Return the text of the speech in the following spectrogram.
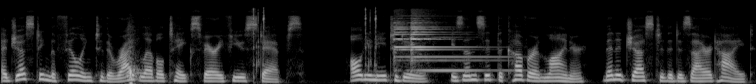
adjusting the filling to the right level takes very few steps. All you need to do is unzip the cover and liner, then adjust to the desired height.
